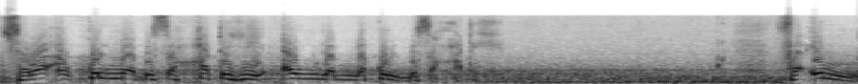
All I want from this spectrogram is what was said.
سواء قلنا بصحته أو لم نقل بصحته. فإن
